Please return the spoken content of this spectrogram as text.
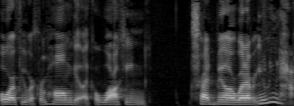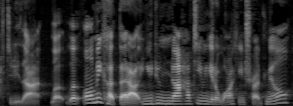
or if you work from home, get like a walking treadmill or whatever. You don't even have to do that. Let, let, let, me cut that out. You do not have to even get a walking treadmill.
